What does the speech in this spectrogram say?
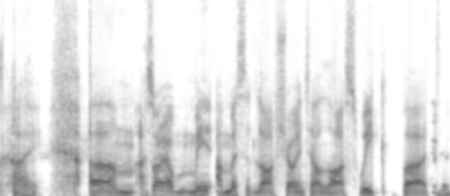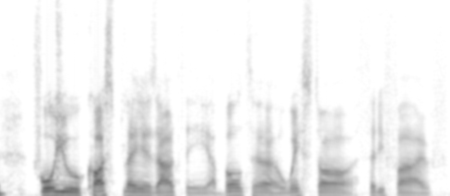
Hi. Um, sorry I, mi- I missed the last show until last week, but for you cosplayers out there, I built a Westar 35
